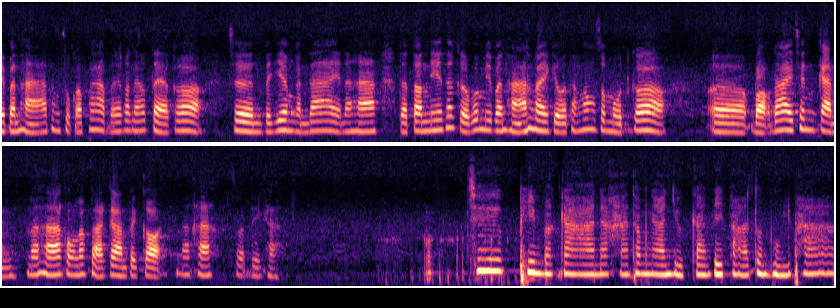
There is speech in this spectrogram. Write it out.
มีปัญหาทางสุขภาพอะไรก็แล้วแต่ก็เชิญไปเยี่ยมกันได้นะคะแต่ตอนนี้ถ้าเกิดว่ามีปัญหาอะไรเกี่ยวกับทางห้องสมุดก็บอกได้เช่นกันนะคะคงรักษาการไปก่อนนะคะ สวัสดีค่ะ ชื่อพิมพ์ปากานะคะทำงานอยู่การไฟฟ้าส่วนภูมิภาค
